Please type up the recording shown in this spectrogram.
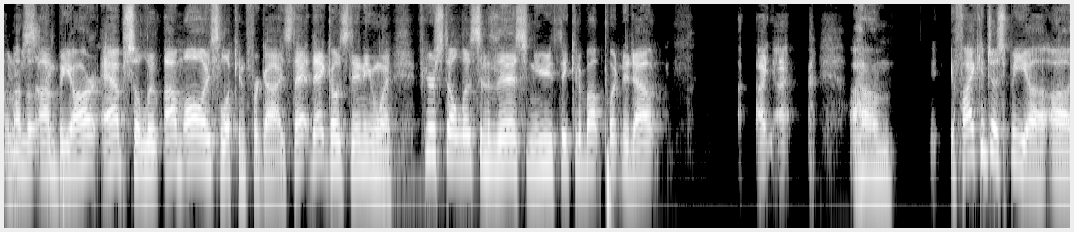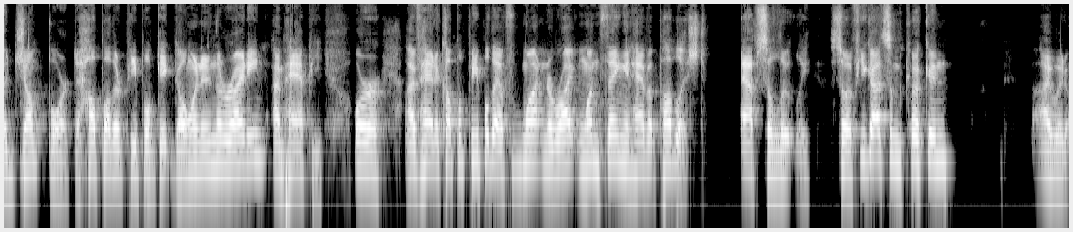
on, on, the, on BR, absolute. I'm always looking for guys. That that goes to anyone. If you're still listening to this and you're thinking about putting it out, I, I um, if I can just be a, a jump board to help other people get going in the writing, I'm happy. Or I've had a couple people that have wanting to write one thing and have it published. Absolutely. So if you got some cooking, I would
